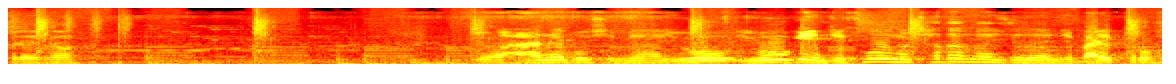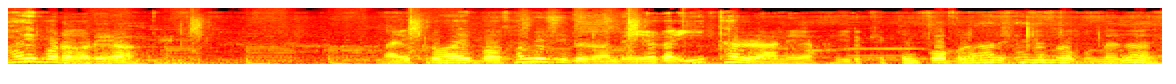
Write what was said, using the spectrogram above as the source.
그래서 요 안에 보시면 요 요게 이제 소음을 차단해주는 이제 마이크로 화이버라 그래요. 마이크로 화이버 섬유질이라는데 얘가 이탈을 안 해요. 이렇게 공법을 하- 해주다 보면은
